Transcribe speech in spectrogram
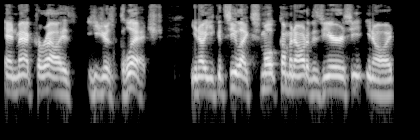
and Matt Corral has he just glitched. You know, you could see like smoke coming out of his ears. He, you know, it,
